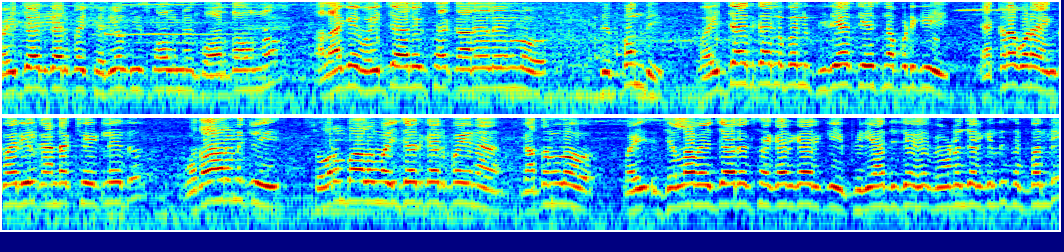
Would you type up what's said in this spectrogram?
వైద్యాధికారిపై చర్యలు తీసుకోవాలని మేము కోరుతా ఉన్నాం. అలాగే వైద్య ఆరోగ్య శాఖ కార్యాలయంలో సిబ్బంది వైద్యాధికారులపైన ఫిర్యాదు చేసినప్పటికీ ఎక్కడా కూడా ఎంక్వైరీలు కండక్ట్ చేయట్లేదు. ఉదాహరణకి సూరంపాలెం వైద్యాధికారి పైన గతంలో వై జిల్లా వైద్యారోగ్య శాఖ అధికారికి ఫిర్యాదు ఇవ్వడం జరిగింది సిబ్బంది.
